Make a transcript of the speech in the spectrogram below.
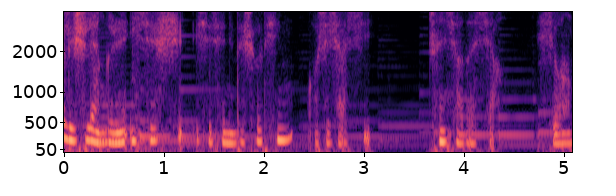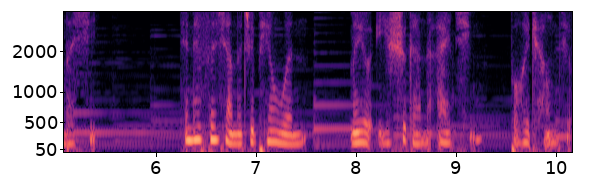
这里是两个人一些事，谢谢你的收听，我是小溪，春晓的晓，希望的希。今天分享的这篇文，没有仪式感的爱情不会长久。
